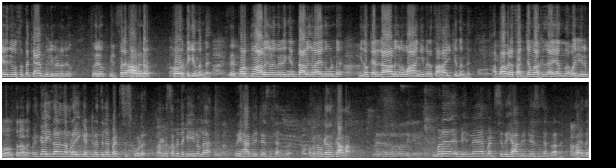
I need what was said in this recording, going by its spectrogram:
ഏഴ് ദിവസത്തെ ക്യാമ്പിൽ ഇവരുടെ ഒരു ഒരു വിൽപ്പന കൗണ്ടർ പ്രവർത്തിക്കുന്നുണ്ട്. ഇവർ പുറത്തും ആളുകൾ ഇവർ ഇങ്ങനത്തെ ആളുകളായതുകൊണ്ട് ഇതൊക്കെ എല്ലാ ആളുകളും വാങ്ങി ഇവരെ സഹായിക്കുന്നുണ്ട്. അപ്പൊ അവരെ സജ്ജമാക്കുക എന്ന വലിയൊരു പ്രവർത്തനമാണ്. എനിക്ക് ഇതാണ് നമ്മുടെ ഈ കെട്ടിടത്തിലെ ബെഡ്സ് സ്കൂൾ നഗരസഭന്റെ കീഴിലുള്ള റീഹാബിലിറ്റേഷൻ സെന്റർ അപ്പൊ നമുക്കതും കാണാം. ഇവിടെ പിന്നെ ബെഡ്സ് റീഹാബിലിറ്റേഷൻ സെന്റർ ആണ്. അതായത്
